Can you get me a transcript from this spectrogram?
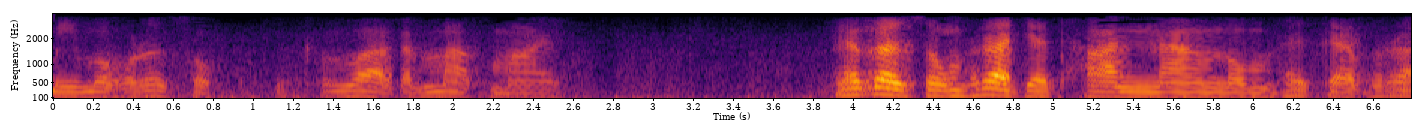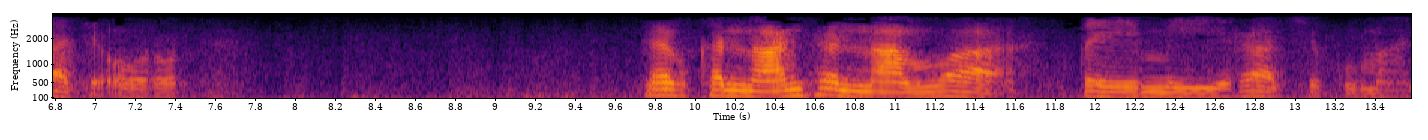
มีมโหรสพคำว่ากันมากมาย แล้วก็ทรงพระราชทานนางนมให้แก่พระราชโอรส แล้วขนานพระนามว่าเตมีราชกุมาร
